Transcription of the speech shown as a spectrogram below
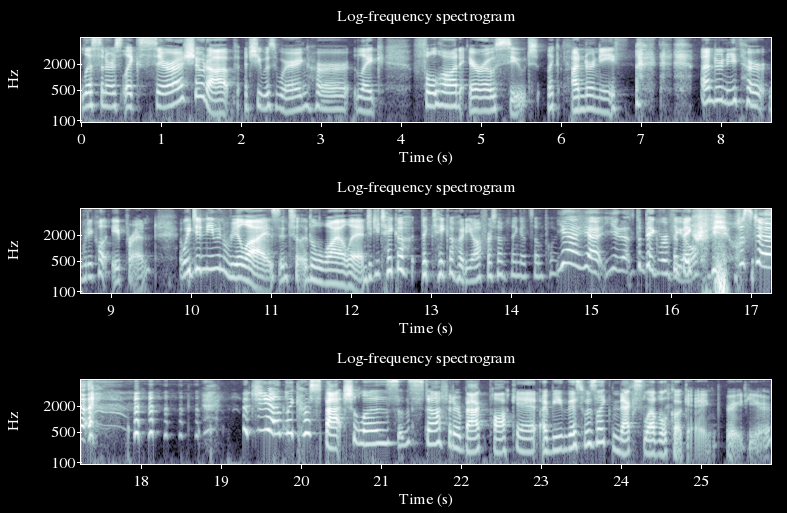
listeners like Sarah showed up, and she was wearing her like full on aero suit, like underneath, underneath her what do you call it apron, and we didn't even realize until a little while in. Did you take a like take a hoodie off or something at some point? yeah, yeah. You know, the big reveal. The big reveal. Just uh she had like her spatulas and stuff in her back pocket. I mean, this was like next level cooking right here.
